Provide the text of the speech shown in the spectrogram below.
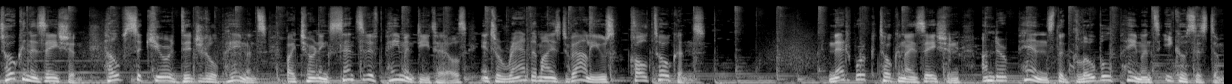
Tokenization helps secure digital payments by turning sensitive payment details into randomized values called tokens. Network tokenization underpins the global payments ecosystem.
